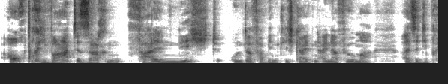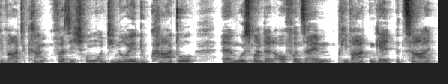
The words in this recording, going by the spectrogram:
auch private Sachen fallen nicht unter Verbindlichkeiten einer Firma. Also die private Krankenversicherung und die neue Ducato äh, muss man dann auch von seinem privaten Geld bezahlen.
